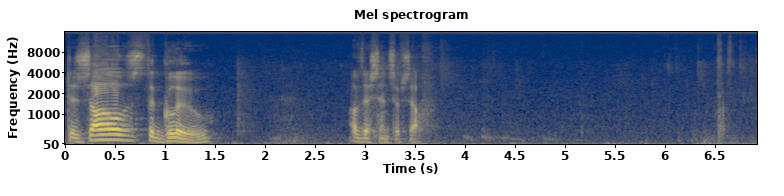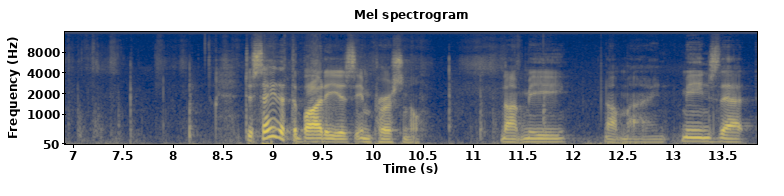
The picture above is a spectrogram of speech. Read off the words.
dissolves the glue of the sense of self. To say that the body is impersonal, not me, not mine, means that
